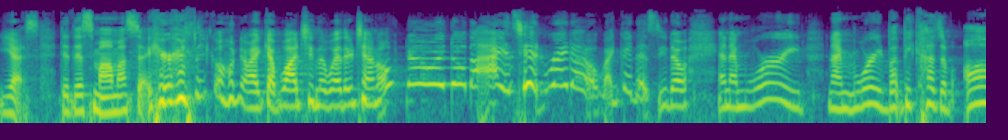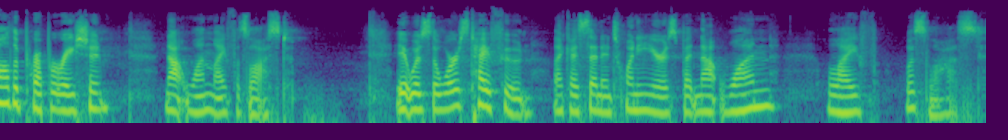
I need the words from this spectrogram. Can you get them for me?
Yes. Did this mama sit here and think, oh no, I kept watching the Weather Channel? No, I know the eye is hitting right out. Oh my goodness, you know. And I'm worried, and I'm worried, but because of all the preparation, not one life was lost. It was the worst typhoon, like I said, in 20 years, but not one life was lost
